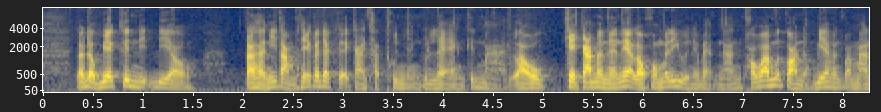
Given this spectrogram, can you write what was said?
ำแล้วดอกเบี้ยขึ้นนิดเดียว ตราสารหนี้ต่างประเทศก็จะเกิดการขาดทุนอย่างรุนแรงขึ้นมา เราเหตุการณ์แบบนั้นเนี่ยเราคงไม่ได้อยู่ในแบบนั้น เพราะว่าเมื่อก่อนดอกเบี้ยมันประมาณ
